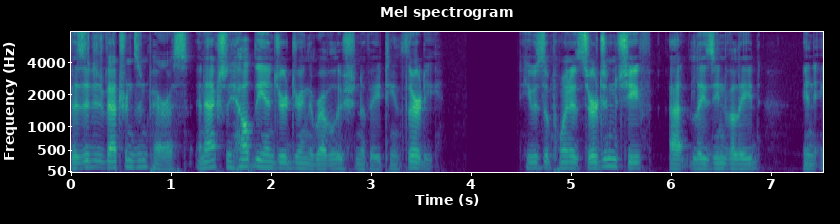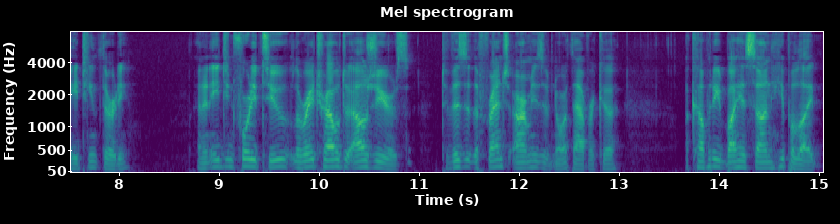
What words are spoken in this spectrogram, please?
visited veterans in Paris, and actually helped the injured during the Revolution of 1830. He was appointed surgeon in chief at Les Invalides in 1830, and in 1842, Larrey traveled to Algiers to visit the French armies of North Africa accompanied by his son Hippolyte,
